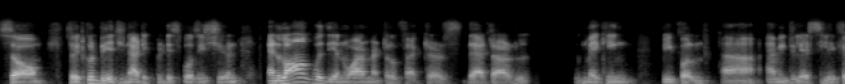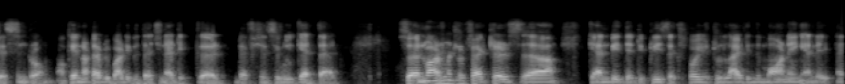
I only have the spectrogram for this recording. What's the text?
So, so it could be a genetic predisposition and along with the environmental factors that are making people uh, having delayed sleep phase syndrome. Okay, not everybody with the genetic uh, deficiency will get that. So environmental factors uh, can be the decreased exposure to light in the morning and uh,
